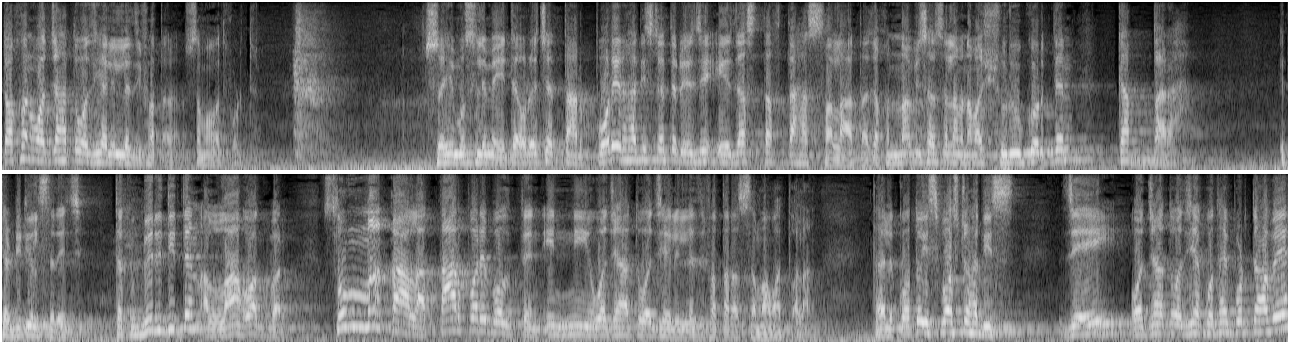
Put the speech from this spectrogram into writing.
তখন ওয়াজাহাত ওয়াজিহালিল্লাজি ফাতার সামাওয়াত পড়তেন। সহি মুসলিমে এটাও রয়েছে। তারপরের হাদিসটাতে রয়েছে এজাস্তাফ তাহা সালাতা। যখন নবী সাল্লাম নামাজ শুরু করতেন, কাব্বারা। এটা ডিটেলস রয়েছে। তকবির দিতেন, আল্লাহ আকবর। সুম্মা কালা, তারপরে বলতেন, ইন্নি ওয়াজাহাত ওয়াজিহালিল্লাজি ফাতার সামাওয়াত তাহলে কত স্পষ্ট হাদিস? যে এই অজাহাত অজিহা কোথায় পড়তে হবে?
